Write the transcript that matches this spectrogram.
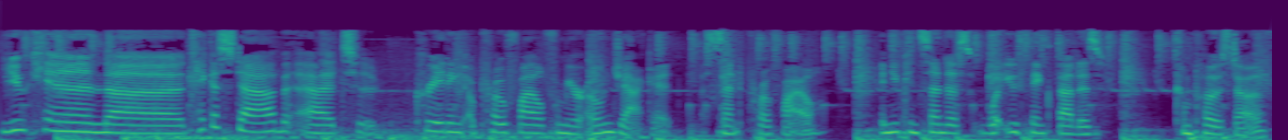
you can uh, take a stab at creating a profile from your own jacket, a scent profile, and you can send us what you think that is composed of,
